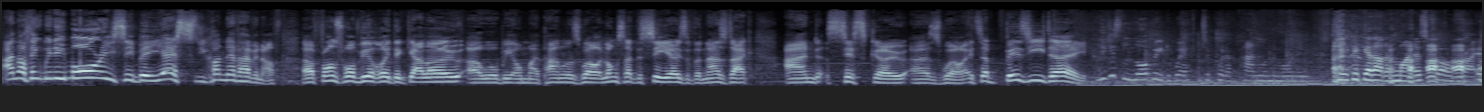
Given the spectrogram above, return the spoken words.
and I think we need more ECB. Yes, you can never have enough. Uh, Francois Villeroy de Galhau uh, will be on my panel as well, alongside the CEOs of the Nasdaq and Cisco as well. It's a busy day. You just lobbied WEF to put a panel in the morning so you could get out at minus 12, right?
